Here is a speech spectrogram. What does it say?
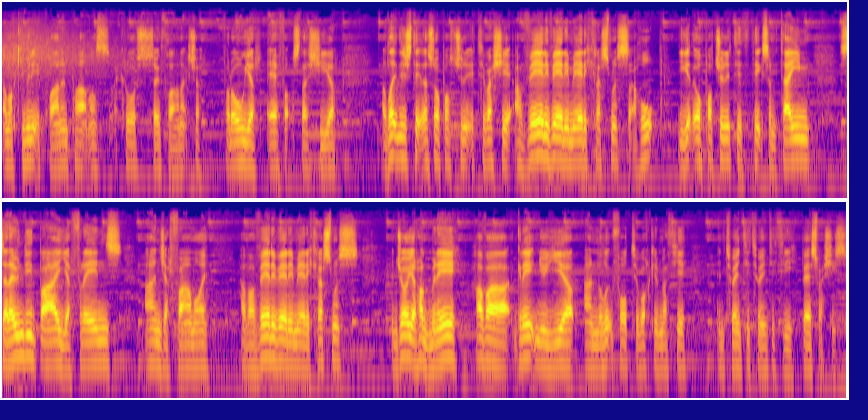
and our community planning partners across South Lanarkshire for all your efforts this year. I'd like to just take this opportunity to wish you a very, very Merry Christmas. I hope you get the opportunity to take some time surrounded by your friends and your family. Have a very, very Merry Christmas. Enjoy your Hogmanay, have a great new year and we look forward to working with you in 2023. Best wishes.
